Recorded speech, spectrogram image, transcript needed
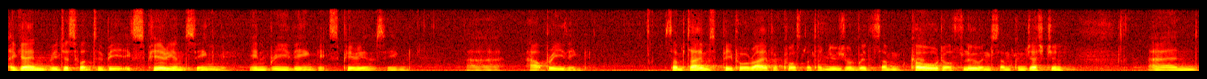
again, we just want to be experiencing in breathing, experiencing uh, out breathing. Sometimes people arrive, of course, not unusual, with some cold or flu and some congestion, and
